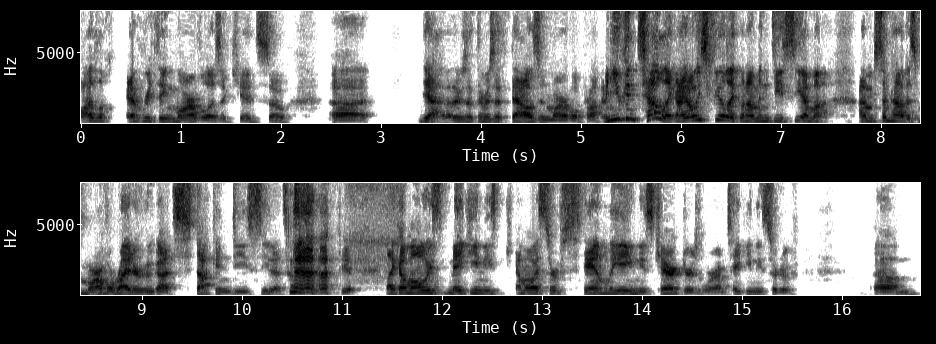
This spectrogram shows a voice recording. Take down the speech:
I loved everything Marvel as a kid. So. Uh, yeah, there was a, there was a thousand Marvel. Pro- I mean, you can tell. Like, I always feel like when I'm in DC, I'm a, I'm somehow this Marvel writer who got stuck in DC. That's how I feel like I'm always making these. I'm always sort of stand leading these characters where I'm taking these sort of. Um,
